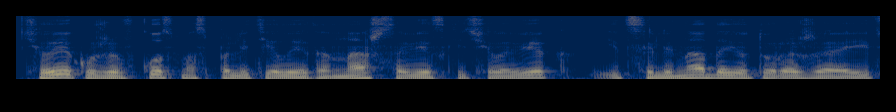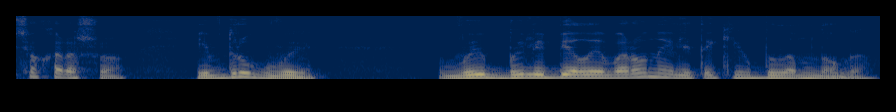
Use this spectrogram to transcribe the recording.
Человек уже в космос полетел, и это наш советский человек. И целина дает урожай, и все хорошо. И вдруг вы. Вы были белой вороной или таких было много?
